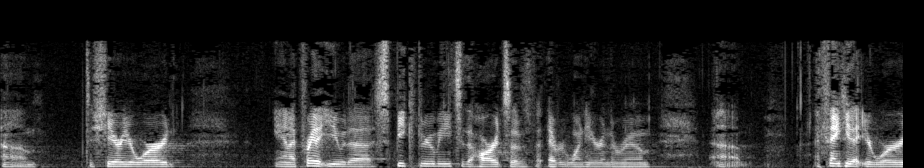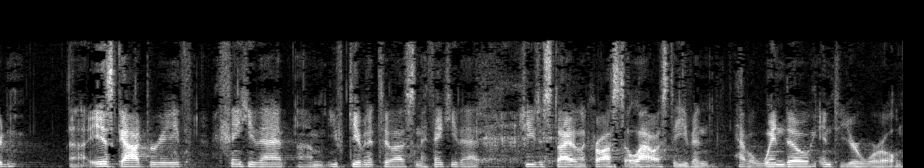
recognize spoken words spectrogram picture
um, to share your word. And I pray that you would uh, speak through me to the hearts of everyone here in the room. Um, I thank you that your word uh, is God breathed. I thank you that um, you've given it to us. And I thank you that Jesus died on the cross to allow us to even have a window into your world.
